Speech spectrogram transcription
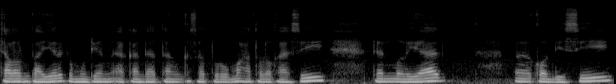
calon buyer kemudian akan datang ke satu rumah atau lokasi dan melihat uh, kondisi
